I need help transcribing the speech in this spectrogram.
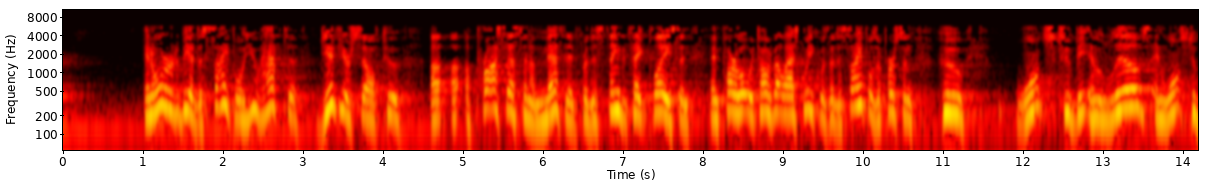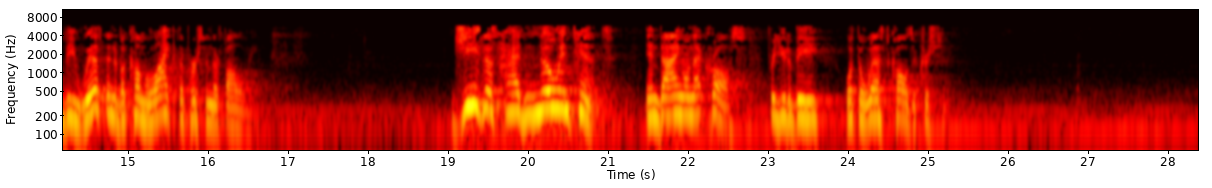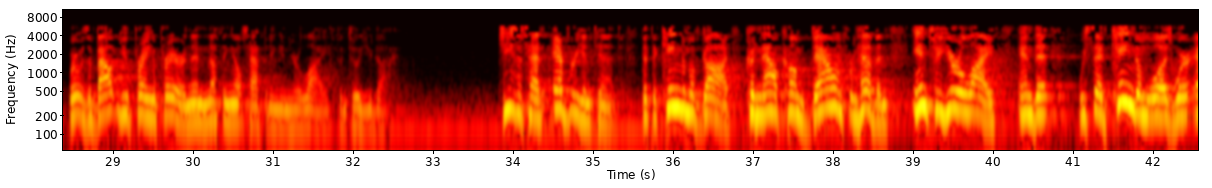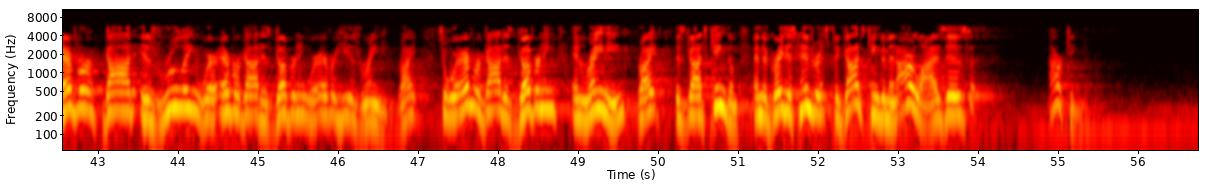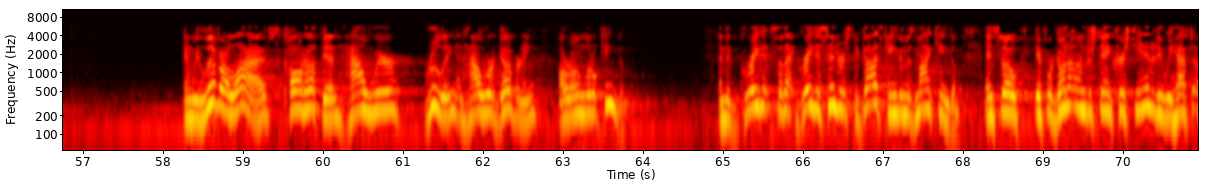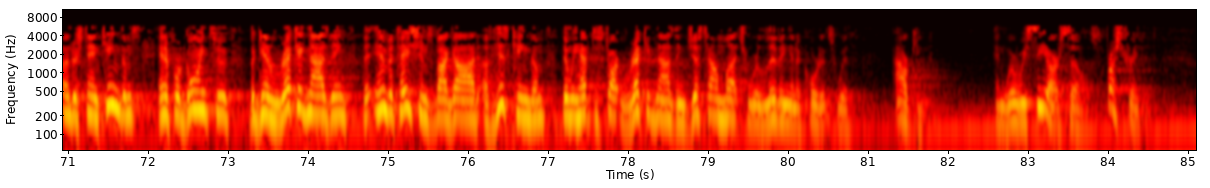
in order to be a disciple, you have to give yourself to a, a, a, process and a method for this thing to take place. And, and part of what we talked about last week was a disciple is a person who wants to be and lives and wants to be with and to become like the person they're following. Jesus had no intent in dying on that cross for you to be what the West calls a Christian where it was about you praying a prayer and then nothing else happening in your life until you die. Jesus had every intent that the kingdom of God could now come down from heaven into your life and that we said kingdom was wherever God is ruling, wherever God is governing, wherever He is reigning, right? So wherever God is governing and reigning, right, is God's kingdom. And the greatest hindrance to God's kingdom in our lives is our kingdom. And we live our lives caught up in how we're ruling and how we're governing our own little kingdom. And the greatest, so that greatest hindrance to God's kingdom is my kingdom. And so, if we're going to understand Christianity, we have to understand kingdoms. And if we're going to begin recognizing the invitations by God of His kingdom, then we have to start recognizing just how much we're living in accordance with our kingdom. And where we see ourselves frustrated,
